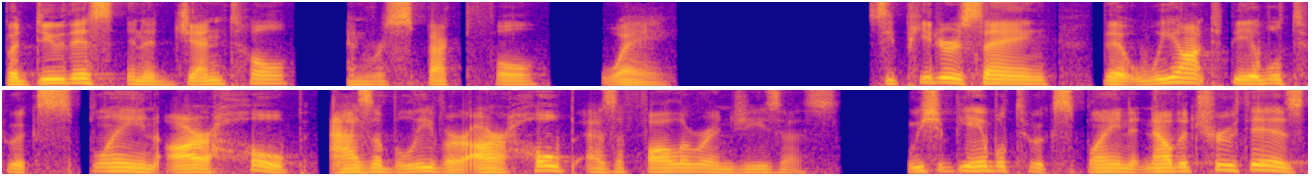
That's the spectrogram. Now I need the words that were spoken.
but do this in a gentle and respectful way. See, Peter is saying that we ought to be able to explain our hope as a believer, our hope as a follower in Jesus. We should be able to explain it. Now, the truth is,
